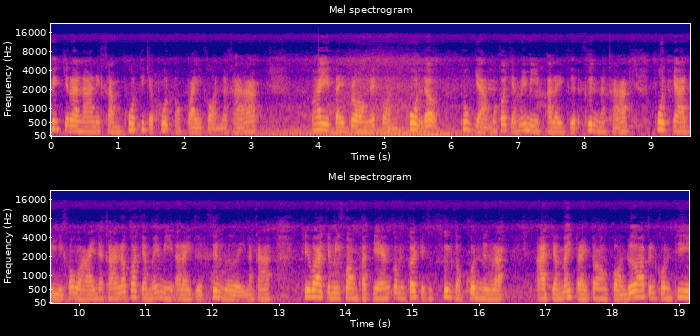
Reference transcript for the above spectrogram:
พิจารณาในคำพูดที่จะพูดออกไปก่อนนะคะ ให้ไต่ตรองได้ก่อนพูดแล้วทุกอย่างมันก็จะไม่มีอะไรเกิดขึ้นนะคะ พูดจาดีเข้าไว้นะคะ แล้วก็จะไม่มีอะไรเกิดขึ้นเลยนะคะ ที่ว่าจะมีความขัดแย้งก็มันก็จะเกิดขึ้นกับคนหนึ่งละอาจจะไม่ไตร่ตรองก่อนหรือว่าเป็นคนที่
